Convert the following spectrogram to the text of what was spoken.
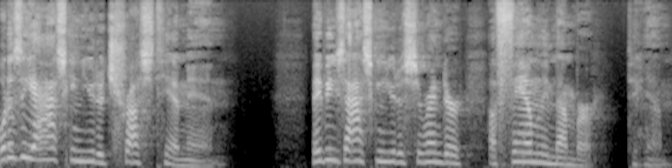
What is he asking you to trust him in? Maybe he's asking you to surrender a family member to him.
